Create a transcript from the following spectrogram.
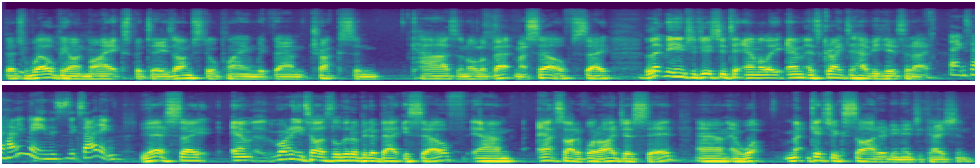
that's well beyond my expertise. I'm still playing with um, trucks and cars and all of that myself. So let me introduce you to Emily. Em, it's great to have you here today. Thanks for having me. This is exciting. Yes. So Em, why don't you tell us a little bit about yourself um, outside of what I just said um, and what gets you excited in education?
